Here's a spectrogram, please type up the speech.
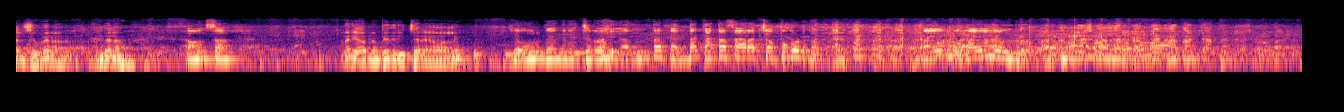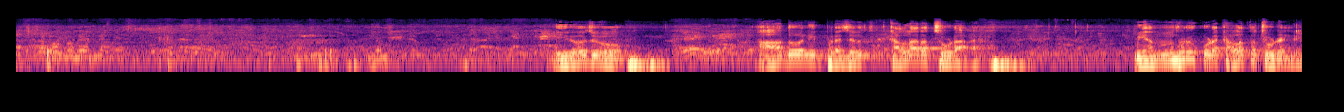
అలసిపోయినారు అంతేనా? అవును సార్. మరి ఎవరిని బెదిరించారా వాళ్ళని ఎవరు బెదిరించరు? అంత పెద్ద కథ సార్ చెప్పకూడదు. భయం భయం ఉంది. ఈరోజు ఆదోని ప్రజలు కళ్ళారా చూడాలి? మీ అందరూ కూడా కళ్ళతో చూడండి.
